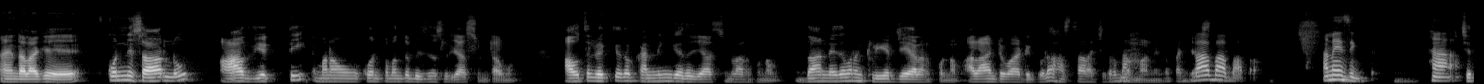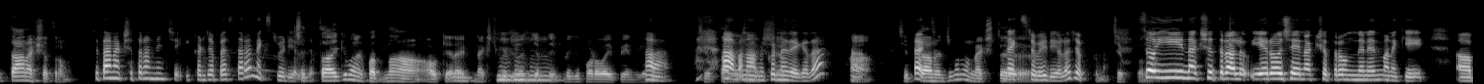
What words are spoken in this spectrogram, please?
అండ్ అలాగే కొన్నిసార్లు ఆ వ్యక్తి మనం కొంతమంది బిజినెస్లు చేస్తుంటాము. అవతల వ్యక్తి ఏదో కన్నింగ్ ఏదో చేస్తున్నాడు అనుకున్నాం దాన్ని ఏదో మనం క్లియర్ చేయాలనుకున్నాం. అలాంటి వాటికి కూడా హస్త నక్షత్రం. బ్రహ్మాండంగా పనిచేస్తుంది. అమేజింగ్ సార్ చిత్తా నక్షత్రం. చితా నక్షత్రం నుంచి ఇక్కడ చెప్పేస్తారా? నెక్స్ట్ వీడియోలో చిత్తాకి మనకు పద్నా okay right. Next video Mhm. చెప్తే ఇప్పటికి పొడవు అయిపోయింది కదా. చిత్తా మనం అనుకున్నదే కదా. చిత్తా Right. నుంచి మనం నెక్స్ట్ నెక్స్ట్ వీడియోలో చెప్పుకుందాం. చెప్పుకుందాం. సో ఈ నక్షత్రాలు ఏ రోజు ఏ నక్షత్రం ఉంది అనేది మనకి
